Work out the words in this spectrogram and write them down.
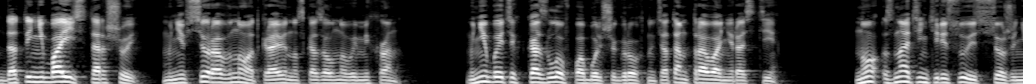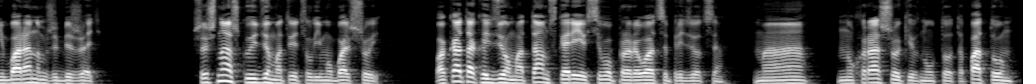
Да ты не боись, старшой. Мне все равно, откровенно сказал новый механ. Мне бы этих козлов побольше грохнуть, а там трава не расти. Но знать интересуюсь все же, не бараном же бежать. В шишнашку идем, ответил ему Большой. Пока так идем, а там, скорее всего, прорываться придется. А, ну хорошо, кивнул тот, а потом?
